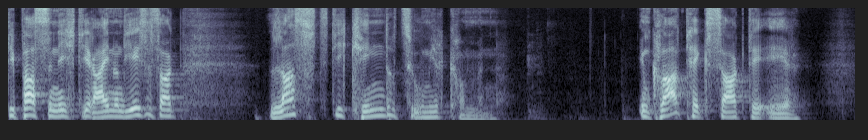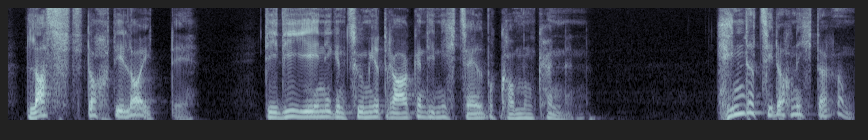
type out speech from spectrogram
die passen nicht hier rein. Und Jesus sagt, lasst die Kinder zu mir kommen. Im Klartext sagte er, lasst doch die Leute, die diejenigen zu mir tragen, die nicht selber kommen können. Hindert sie doch nicht daran.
